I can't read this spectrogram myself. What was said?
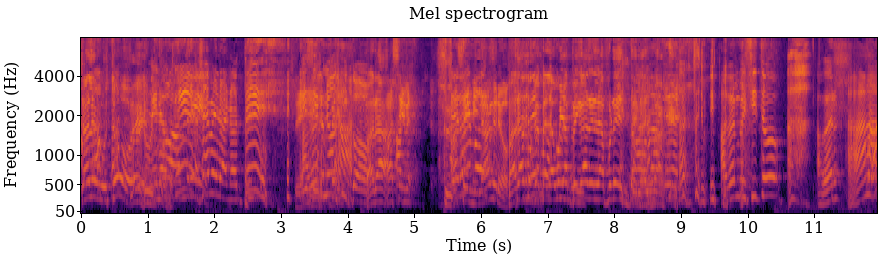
Ya le gustó, ¿eh? Pero qué, ya me lo anoté. Es hipnótico. Pará, Hace, milagros. pará porque me la voy a pegar en la frente la imagen. A ver, Luisito. A ver. Ah,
